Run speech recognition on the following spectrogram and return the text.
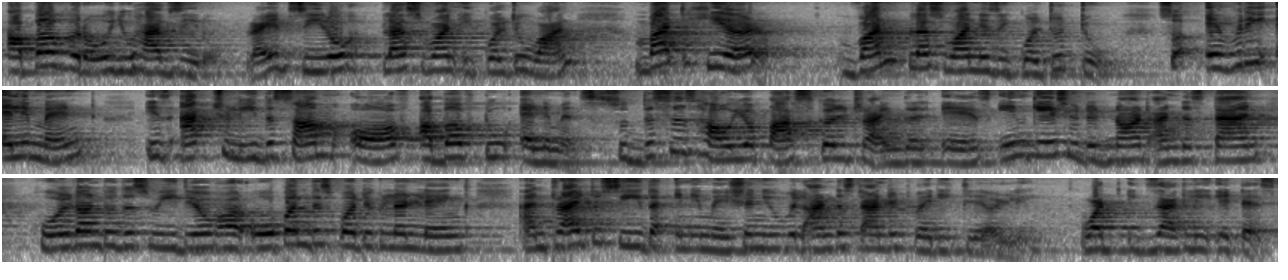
above row you have 0 right 0 plus 1 equal to 1 but here 1 plus 1 is equal to 2. So every element is actually the sum of above two elements. So this is how your Pascal triangle is. In case you did not understand hold on to this video or open this particular link and try to see the animation you will understand it very clearly what exactly it is.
